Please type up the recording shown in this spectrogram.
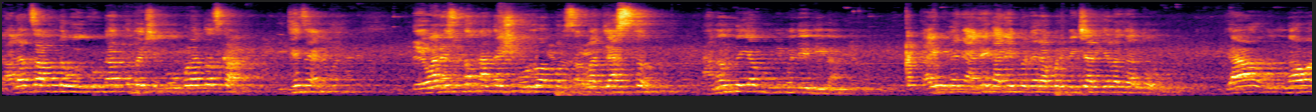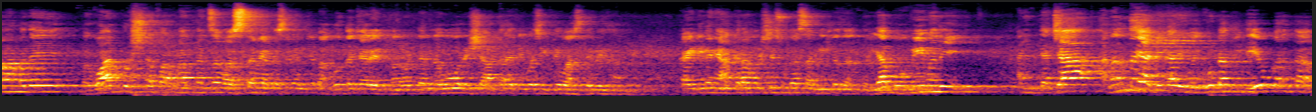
काल्याचा आनंद वैकुंठात पैसे गोकुळातच का इथेच आहे देवाने सुद्धा काल्याशी बोललो आपण सर्वात जास्त आनंद या भूमीमध्ये दिला. काही ठिकाणी अनेक अनेक प्रकारे आपण विचार केला जातो. या वृंदावनामध्ये भगवान कृष्ण परमात्म्याचं वास्तव्य आता सगळ्यांचे भागवताचार्य आहेत. मला वाटतं नऊ वर्ष अकरा दिवस इथे वास्तव्य झालं. काही ठिकाणी अकरा वर्षे सुद्धा सांगितलं जातं या भूमीमध्ये आणि त्याच्या आनंद या ठिकाणी वैकुंठात देव करतात.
